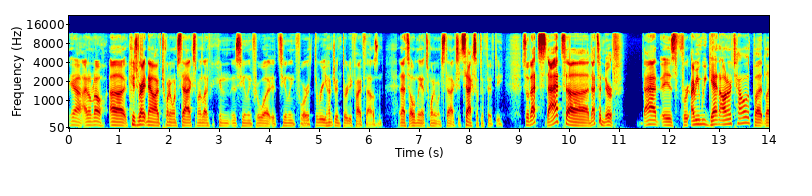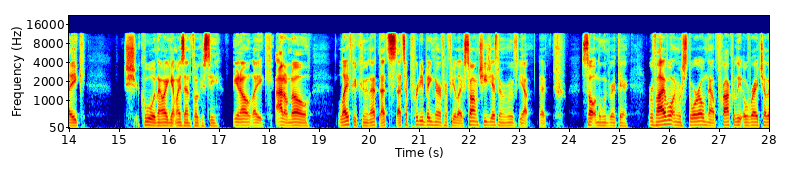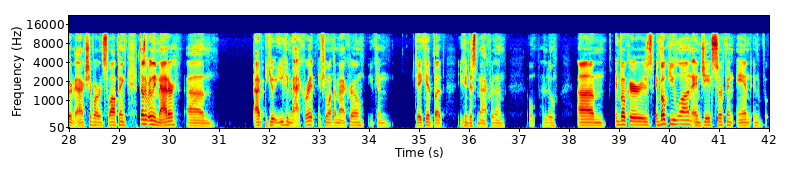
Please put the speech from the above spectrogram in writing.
Yeah, I don't know. Uh, because right now I have 21 stacks. My life cocoon is healing for what? It's healing for 335,000, and that's only at 21 stacks. It stacks up to 50. So that's that's uh that's a nerf. That is for. I mean, we get honor talent, but like cool. Now I get my Zen Focus Tea. You know, like I don't know, Life Cocoon. That that's that's a pretty big nerf. I feel like Song Chi has been removed. Yep, that salt in the wound right there. Revival and Restore now properly override each other in action bar and swapping. Doesn't really matter. Um, I've, you you can macro it if you want the macro. You can take it, but you can just macro them. Oh, hello. Um, invokers invoke Yu'lon and Jade Serpent and invo-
